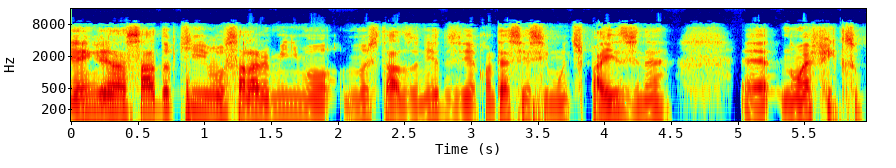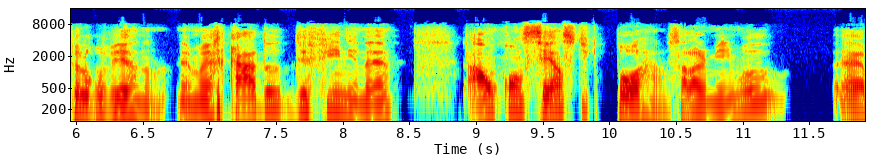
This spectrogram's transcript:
É engraçado que o salário mínimo nos Estados Unidos, e acontece isso em muitos países, né? É, não é fixo pelo governo. Né, o mercado define, né? Há um consenso de que, porra, o salário mínimo é,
